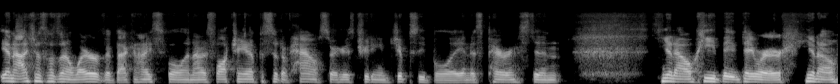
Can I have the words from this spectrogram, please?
you know I just wasn't aware of it back in high school, and I was watching an episode of House where he was treating a gypsy boy, and his parents didn't, you know he they they were you know.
